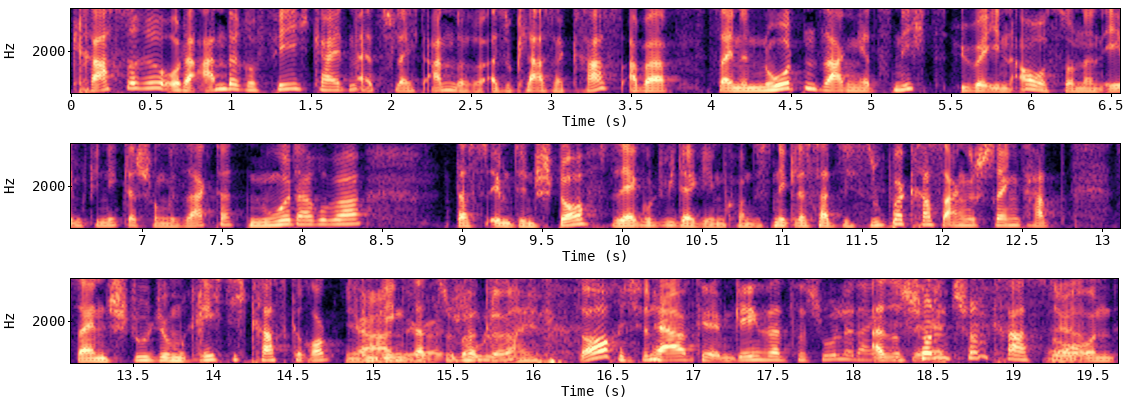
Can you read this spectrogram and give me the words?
krassere oder andere Fähigkeiten als vielleicht andere. Also klar ist er krass, aber seine Noten sagen jetzt nichts über ihn aus, sondern eben, wie Niklas schon gesagt hat, nur darüber, dass du eben den Stoff sehr gut wiedergeben konntest. Niklas hat sich super krass angestrengt, hat sein Studium richtig krass gerockt, Ja, im Gegensatz zur Schule. Doch, ich finde, Ja, okay, im Gegensatz zur Schule. dann also schon, schon krass so. Ja. Und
